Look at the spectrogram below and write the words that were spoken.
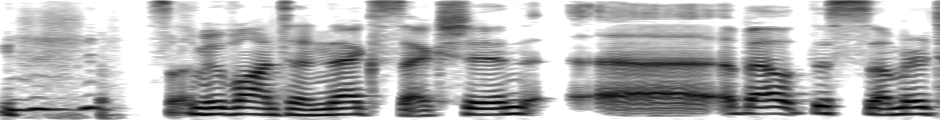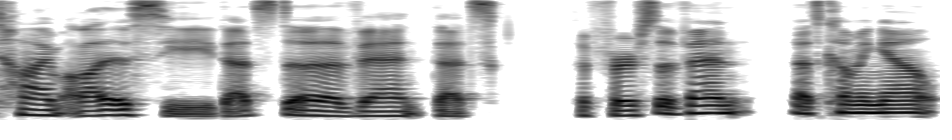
So move on to the next section uh, about the Summertime Odyssey. That's the event. That's the first event that's coming out.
